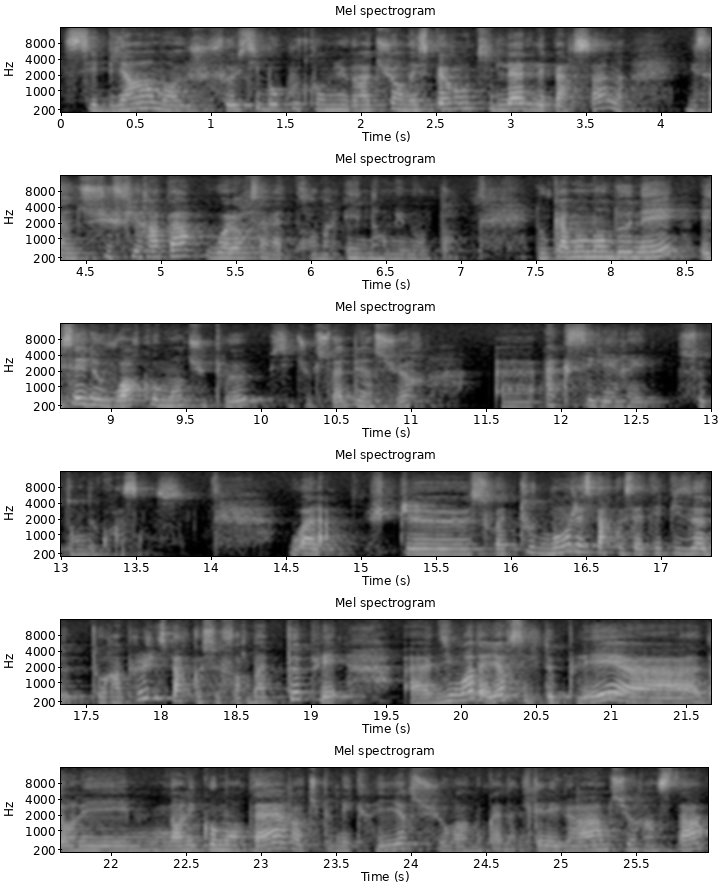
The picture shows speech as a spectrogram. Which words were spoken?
C'est bien, moi je fais aussi beaucoup de contenu gratuit en espérant qu'il aide les personnes, mais ça ne suffira pas ou alors ça va te prendre énormément de temps. Donc à un moment donné, essaye de voir comment tu peux, si tu le souhaites bien sûr, euh, accélérer ce temps de croissance. Voilà, je te souhaite tout de bon. J'espère que cet épisode t'aura plu. J'espère que ce format te plaît. Euh, dis-moi d'ailleurs s'il te plaît euh, dans, les, dans les commentaires. Tu peux m'écrire sur mon canal Telegram, sur Insta,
